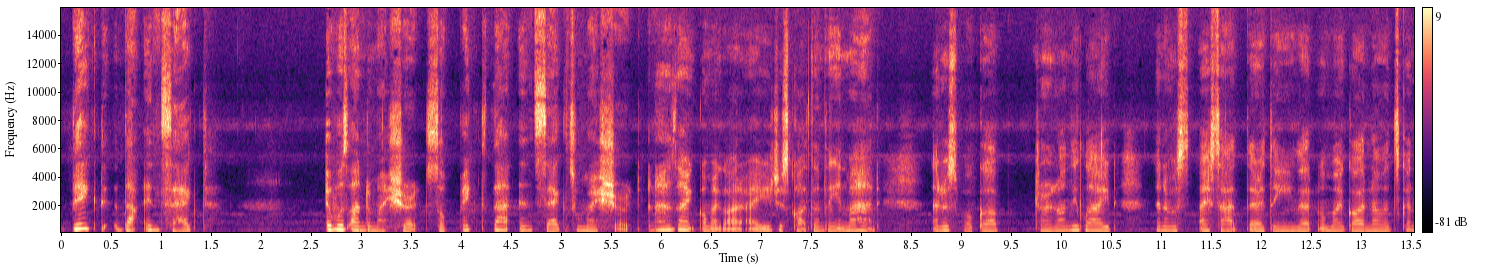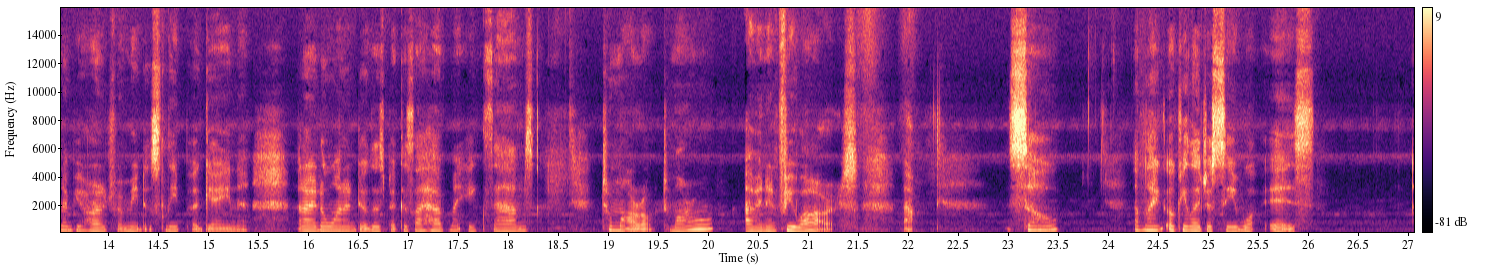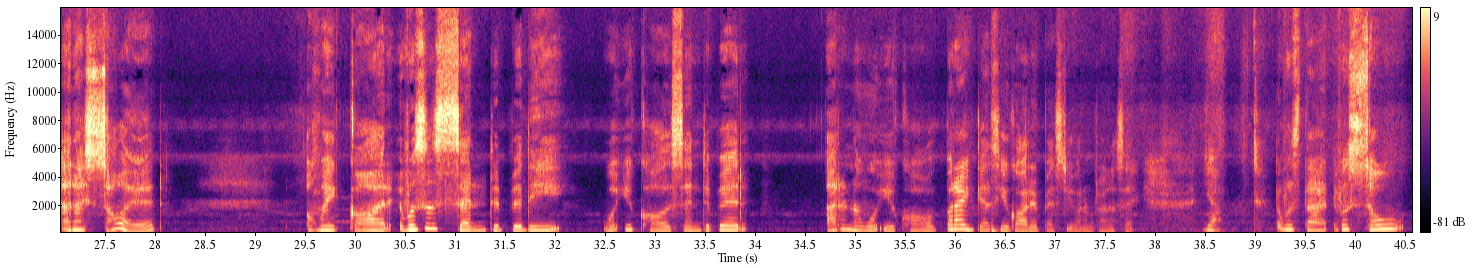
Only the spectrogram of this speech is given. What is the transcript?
picked that insect. It was under my shirt so picked that insect from my shirt. And i was like oh my god i just got something in my hand. I just woke up turned on the light and I was I sat there thinking that oh my god now it's gonna be hard for me to sleep again. And I don't want to do this because I have my exams tomorrow. Tomorrow? I mean in a few hours. Now so I'm like okay let's just see what is. And I saw it. Oh my god it was a centipede what you call a centipede? I don't know what you call but I guess you got it bestie what I'm trying to say. Yeah it was that. It was so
